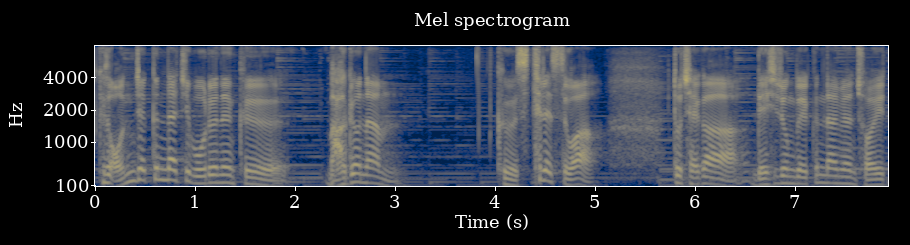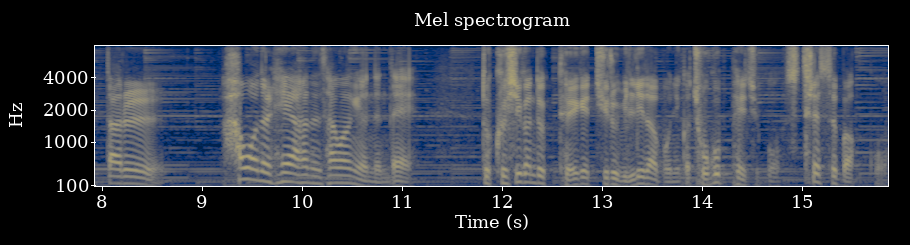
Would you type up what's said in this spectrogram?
그래서 언제 끝날지 모르는 그 막연함 그 스트레스와 또 제가 4시 정도에 끝나면 저희 딸을 하원을 해야 하는 상황이었는데 또 그 시간도 되게 뒤로 밀리다 보니까 조급해지고 스트레스 받고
